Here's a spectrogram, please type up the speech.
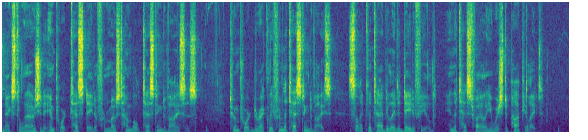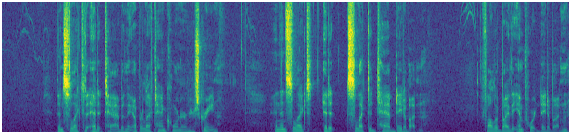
Next allows you to import test data from most Humboldt testing devices. To import directly from the testing device, select the tabulated data field in the test file you wish to populate. Then select the Edit tab in the upper left-hand corner of your screen, and then select Edit Selected Tab Data button, followed by the Import Data button,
